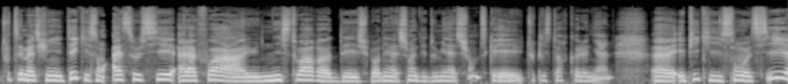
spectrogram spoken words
toutes ces masculinités qui sont associées à la fois à une histoire des subordinations et des dominations, parce qu'il y a eu toute l'histoire coloniale, et puis qui sont aussi,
